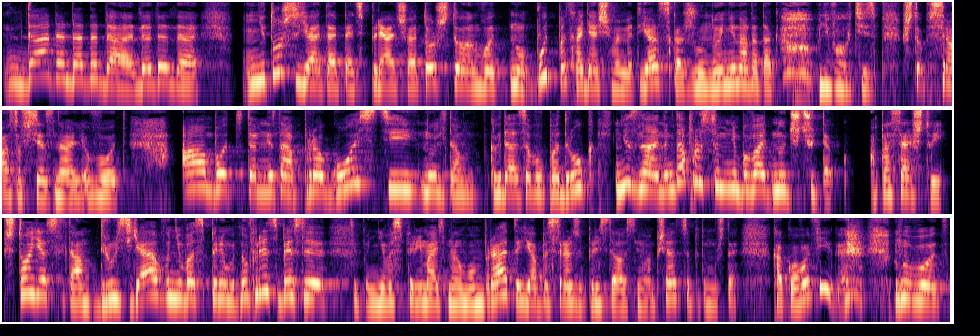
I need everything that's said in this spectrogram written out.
Да, да, да, да, да, да, да, да. Не то, что я это опять прячу, а то, что вот, ну, будет подходящий момент, я расскажу, но не надо так, «А, у него аутизм, чтобы сразу все знали, вот. А вот, там, не знаю, про гостей, ну, или там, когда зову подруг, не знаю, иногда просто мне бывает, ну, чуть-чуть так опасаюсь, что что если там друзья его не воспримут. Ну, в принципе, если, типа, не воспринимать моего брата, я бы сразу перестала с ним общаться, потому что какого фига? вот.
